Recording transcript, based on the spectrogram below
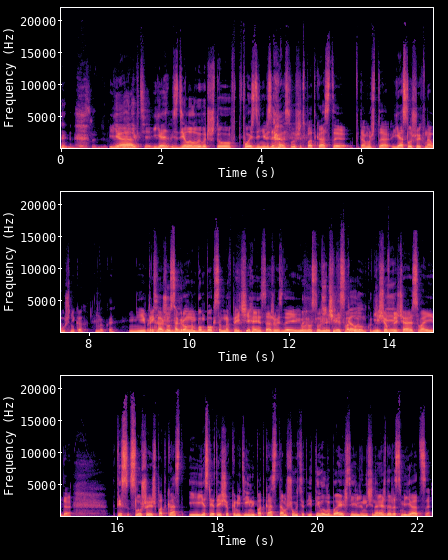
Господи. Я, не в теме. я сделал вывод, что в поезде нельзя слушать подкасты, потому что я слушаю их в наушниках, Ну-ка. не прихожу с огромным бомбоксом на плече, сажусь, да, и его слушает через весь вагон. колонку Еще включаю свои, да. Ты слушаешь подкаст, и если это еще комедийный подкаст, там шутят, и ты улыбаешься или начинаешь даже смеяться.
